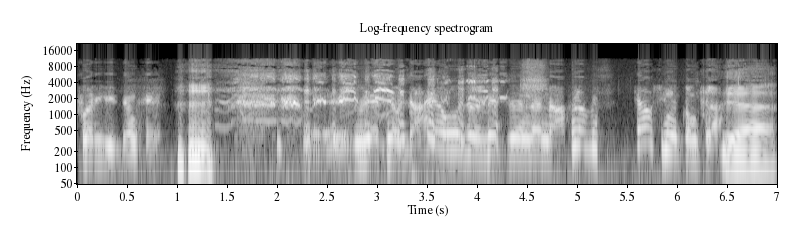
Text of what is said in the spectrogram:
voor die ding sê. Weet nou daai ons weet dan af nog selfs nie kom klaar. Ja.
